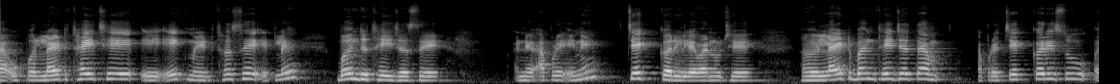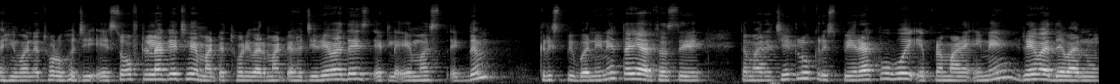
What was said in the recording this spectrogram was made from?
આ ઉપર લાઇટ થાય છે એ એક મિનિટ થશે એટલે બંધ થઈ જશે. અને આપણે એને ચેક કરી લેવાનું છે. હવે લાઇટ બંધ થઈ જતાં આપણે ચેક કરીશું. અહીં મને થોડું હજી એ સોફ્ટ લાગે છે માટે થોડીવાર માટે હજી રહેવા દઈશ, એટલે એ મસ્ત એકદમ ક્રિસ્પી બનીને તૈયાર થશે. તમારે જેટલું ક્રિસ્પી રાખવું હોય એ પ્રમાણે એને રહેવા દેવાનું.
